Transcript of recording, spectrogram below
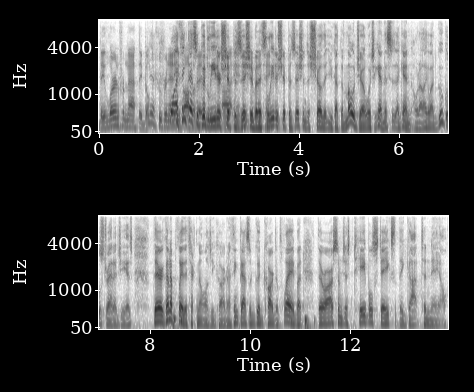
they learned from that. They built Yeah. Kubernetes. Well, I think that's a good uh, leadership and- position, but it's a leadership position to show that you got the mojo. Which again, this is again what I like about Google's strategy is they're going to play the technology card. And I think that's a good card to play. But there are some just table stakes that they got to nail.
